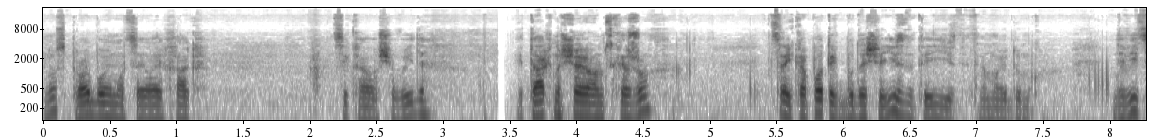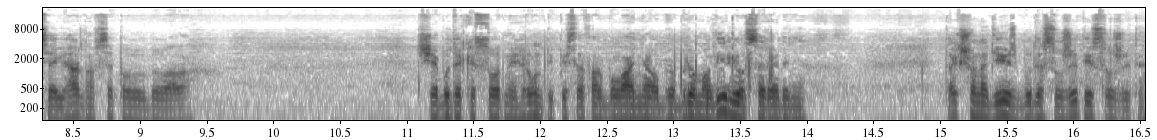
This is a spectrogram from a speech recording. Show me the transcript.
Ну, спробуємо цей лайфхак. Цікаво, що вийде. І так, ну що я вам скажу. Цей капотик буде ще їздити і їздити, на мою думку. Дивіться, як гарно все повибивало. Ще буде кислотний ґрунт і після фарбування оброблю мовіллю всередині. Так що, надіюсь, буде служити і служити.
